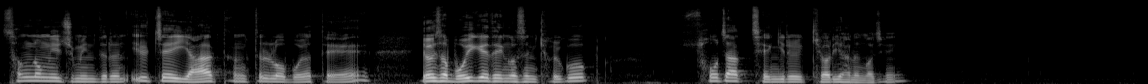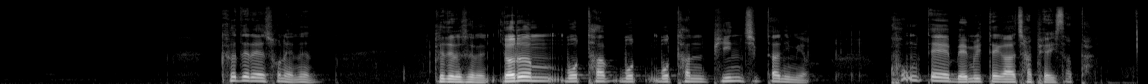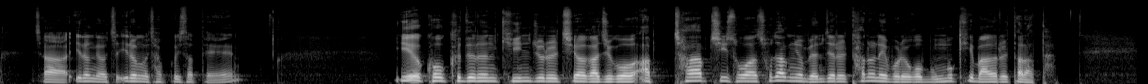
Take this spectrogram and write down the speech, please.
성농리 주민들은 일제히 야학당 뜰로 모였대. 여기서 모이게 된 것은 결국 소작쟁이를 결의하는 거지. 그들의 손에는 그들의 손에는 여름 못하, 못, 못한 빈 집단이며 콩대 메밀대가 잡혀 있었다. 자 이런 거 이런 걸 잡고 있었대. 이윽고 그들은 긴 줄을 지어 가지고 앞 차압 취소와 소장료 면제를 탄원해 보려고 묵묵히 마을을 떠났다.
